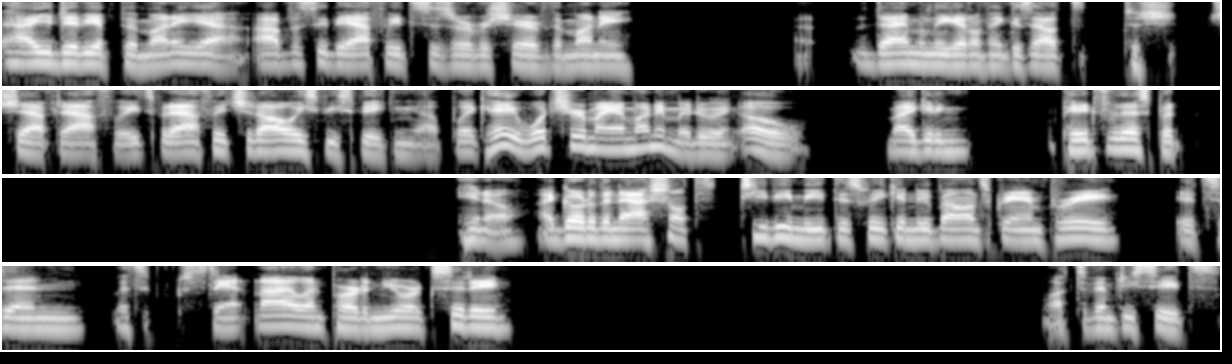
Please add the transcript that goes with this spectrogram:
How you divvy up the money, yeah. Obviously, the athletes deserve a share of the money. Uh, the Diamond League, I don't think, is out to sh- shaft athletes, but athletes should always be speaking up. Like, hey, what share of my money am I doing? Oh, am I getting paid for this? But you know, I go to the national TV meet this week in New Balance Grand Prix. It's in it's Staten Island, part of New York City. Lots of empty seats.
